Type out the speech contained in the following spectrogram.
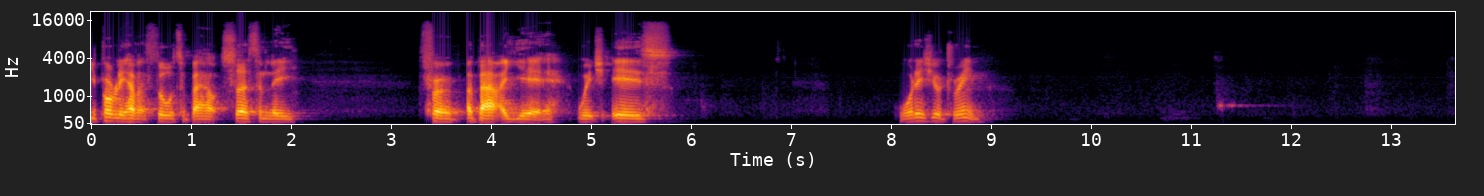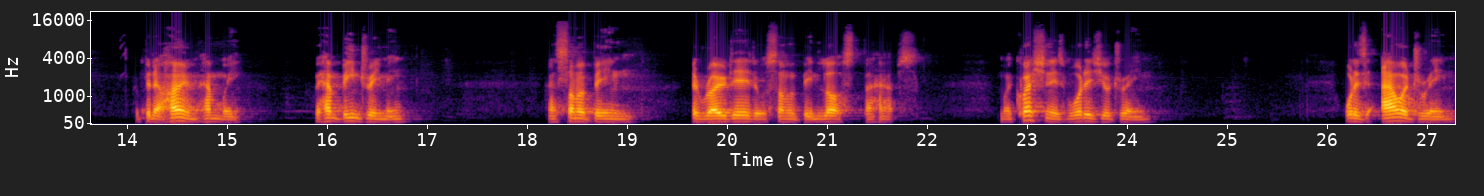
you probably haven't thought about, certainly for about a year, which is what is your dream? We've been at home, haven't we? We haven't been dreaming. And some have been eroded or some have been lost, perhaps. My question is what is your dream? What is our dream?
